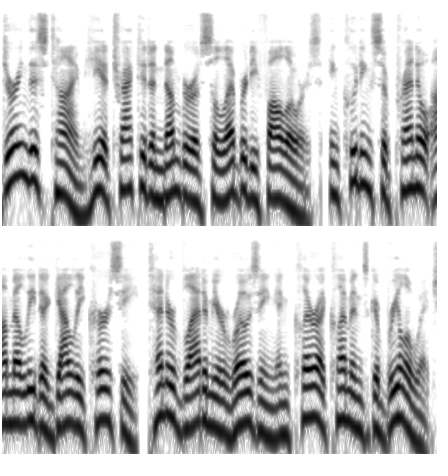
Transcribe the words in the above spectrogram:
During this time he attracted a number of celebrity followers, including soprano Amelita Galli tenor Vladimir Rosing and Clara Clemens Gabrilowicz,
